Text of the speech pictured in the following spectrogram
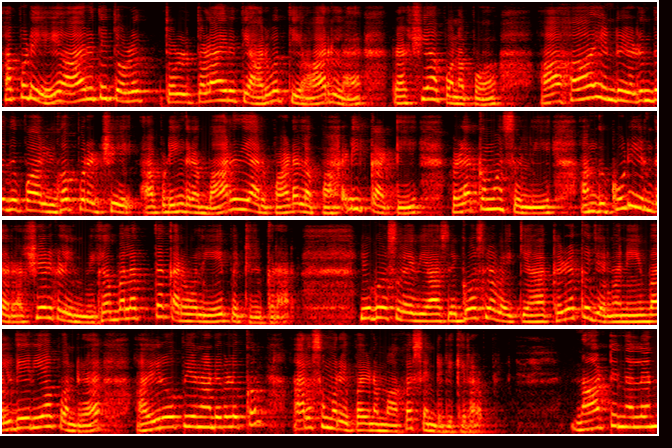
அப்படியே ஆயிரத்தி தொழு தொள்ளாயிரத்தி அறுபத்தி ஆறில் ரஷ்யா போனப்போ ஆஹா என்று எழுந்தது பார் யுகப்புரட்சி அப்படிங்கிற பாரதியார் பாடலை பாடி காட்டி விளக்கமும் சொல்லி அங்கு கூடியிருந்த ரஷ்யர்களின் மிக பலத்த கரவொலியை பெற்றிருக்கிறார். யுகோஸ்லேவியா செகோஸ்லோவைக்கியா கிழக்கு ஜெர்மனி பல்கேரியா போன்ற ஐரோப்பிய நாடுகளுக்கும் அரசுமுறை பயணமாக சென்றிருக்கிறார். நாட்டு நலன்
